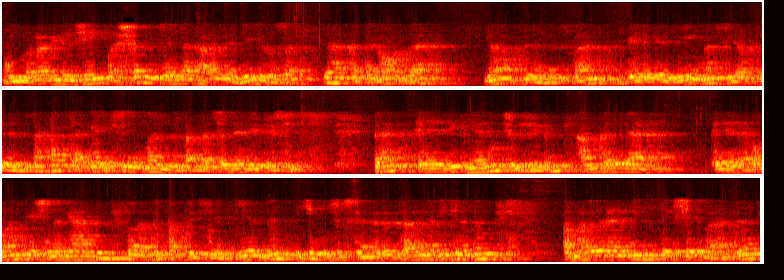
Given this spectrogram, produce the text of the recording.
kullanabileceği başka beceriler haline geliyorsa ve hakikaten orada ne yaptığınızdan, e, neyi nasıl yaptığınızdan hatta gerekirse ünvanınızdan da söz edebilirsiniz. Ben e, bir memur çocuğuyum. Ankara'ya e, 16 yaşına geldim. Sonra tıp fakültesine girdim. İki buçuk sene öğretimle bitirdim. Ama öğrendiğim tek şey vardı.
